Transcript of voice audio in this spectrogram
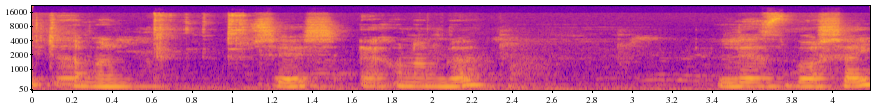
এটা আমার শেষ। এখন আমরা লেস বসাই।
